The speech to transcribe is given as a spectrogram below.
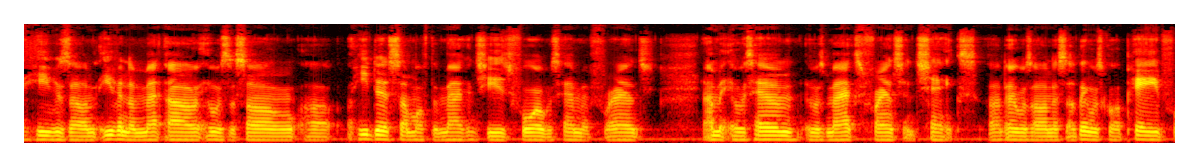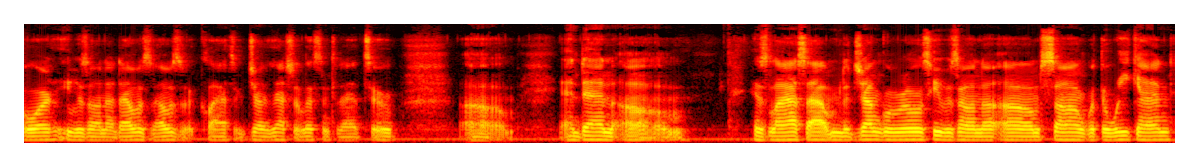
he was on even the uh, it was a song uh, he did some off the Mac and Cheese Four was him and French. I mean, it was him, it was Max French and Chinx. Uh, they was on this. I think it was called Paid For. He was on that. That was that was a classic joke. Y'all should listen to that too. Um, and then um, his last album, The Jungle Rules, he was on the um, song with The Weeknd.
